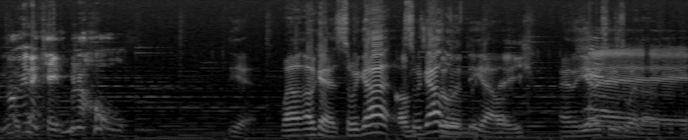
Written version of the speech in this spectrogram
Not in a cave. I'm in a hole. Yeah. Well, okay, so we got I'm so we got still in the Luffy out, cave. and the Yoshi's with us. Yay.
